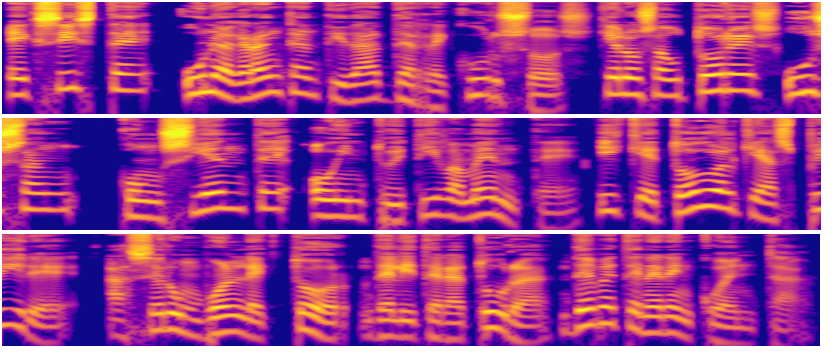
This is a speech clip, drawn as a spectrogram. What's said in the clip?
existe una gran cantidad de recursos que los autores usan consciente o intuitivamente y que todo el que aspire a ser un buen lector de literatura debe tener en cuenta,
